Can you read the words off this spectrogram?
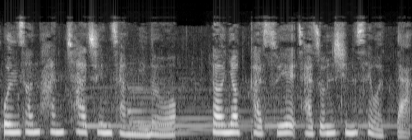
본선 한차 진 장민호, 현역 가수의 자존심 세웠다.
